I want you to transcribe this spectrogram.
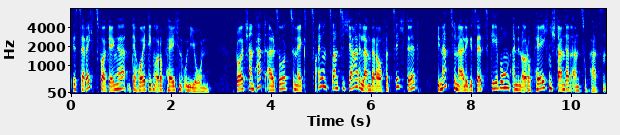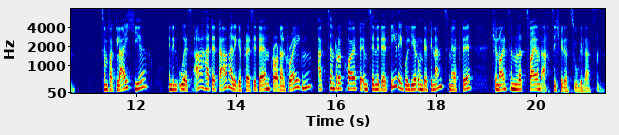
ist der Rechtsvorgänger der heutigen Europäischen Union. Deutschland hat also zunächst 22 Jahre lang darauf verzichtet, die nationale Gesetzgebung an den europäischen Standard anzupassen. Zum Vergleich hier, in den USA hat der damalige Präsident Ronald Reagan Aktienrückkäufe im Sinne der Deregulierung der Finanzmärkte schon 1982 wieder zugelassen.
